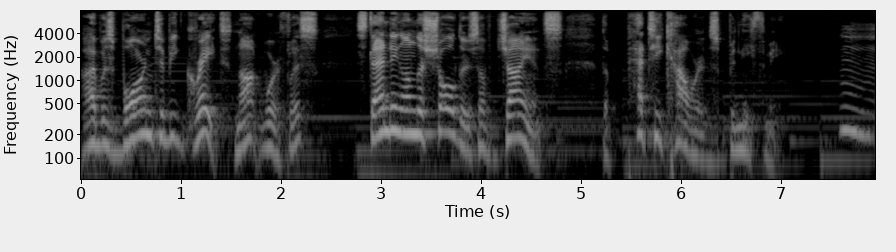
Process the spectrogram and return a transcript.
I was born to be great, not worthless, standing on the shoulders of giants, the petty cowards beneath me. 嗯，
